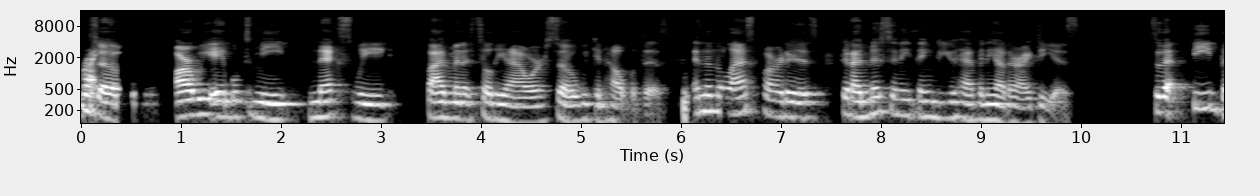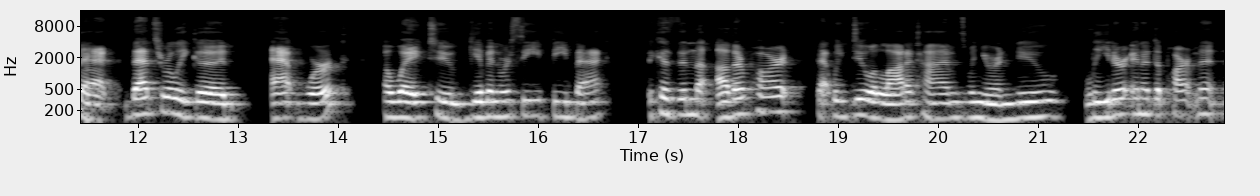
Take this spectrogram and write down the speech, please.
Right. So are we able to meet next week five minutes till the hour so we can help with this. And then the last part is Did I miss anything? Do you have any other ideas? So that feedback, that's really good at work, a way to give and receive feedback. Because then the other part that we do a lot of times when you're a new leader in a department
